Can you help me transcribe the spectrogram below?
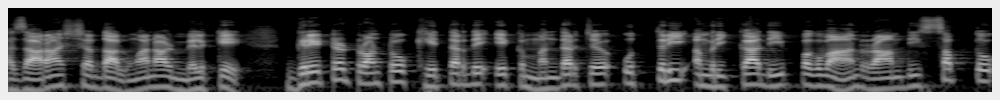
ਹਜ਼ਾਰਾਂ ਸ਼ਰਧਾਲੂਆਂ ਨਾਲ ਮਿਲ ਕੇ ਗ੍ਰੇਟਰ ਟੋਰਾਂਟੋ ਖੇਤਰ ਦੇ ਇੱਕ ਮੰਦਿਰ 'ਚ ਉੱਤਰੀ ਅਮਰੀਕਾ ਦੀ ਭਗਵਾਨ ਰਾਮ ਦੀ ਸਭ ਤੋਂ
